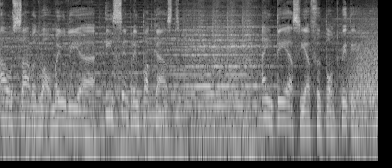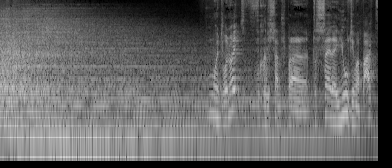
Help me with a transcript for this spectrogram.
Ao sábado ao meio-dia e sempre em podcast em tsf.pt. Muito boa noite. Regressamos para a terceira e última parte.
